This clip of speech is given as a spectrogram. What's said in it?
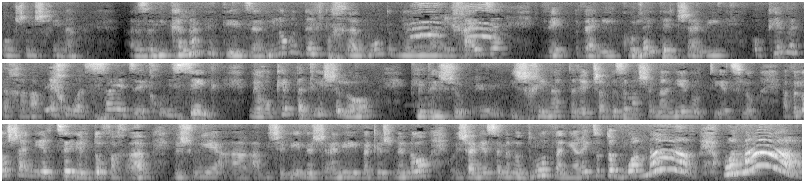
אור של שכינה. אז אני קלטתי את זה, אני לא רודפת אחרי הדמות, אבל אני מעריכה את זה, ו- ואני קולטת שאני עוקבת אחריו, איך הוא עשה את זה, איך הוא השיג לרוקן את הכלי שלו, כדי שהוא, שכינה תרד שם, וזה מה שמעניין אותי אצלו. אבל לא שאני ארצה לרדוף אחריו, ושהוא יהיה הרבי שלי, ושאני אבקש ממנו, ושאני אעשה ממנו דמות, ואני אריץ אותו, והוא אמר, הוא אמר!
